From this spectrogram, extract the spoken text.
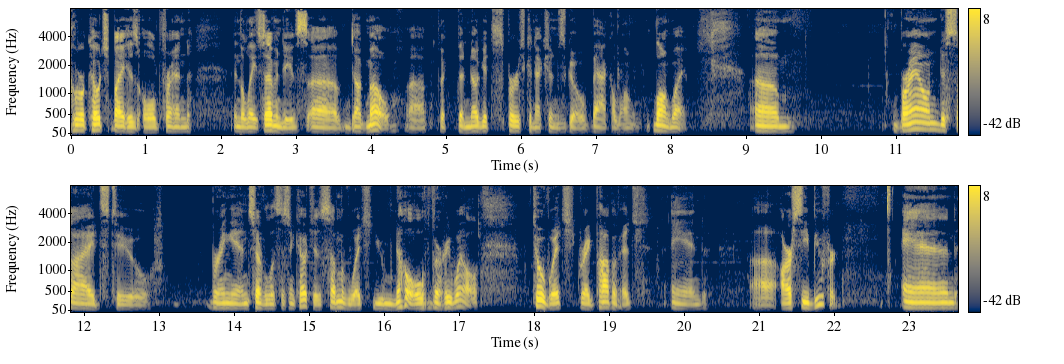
who were coached by his old friend in the late 70s, uh, Doug Moe. Uh, the, the, Nuggets Spurs connections go back a long, long way. Um, Brown decides to bring in several assistant coaches, some of which you know very well, two of which, Gregg Popovich and uh, R.C. Buford. And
